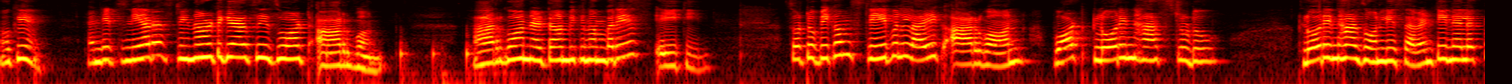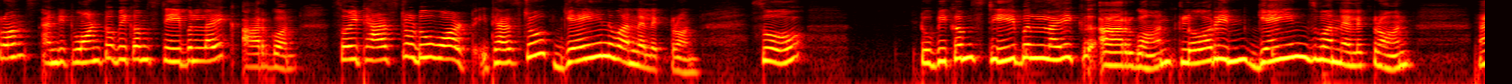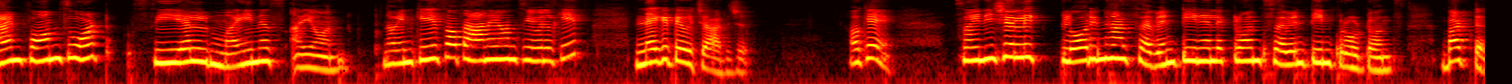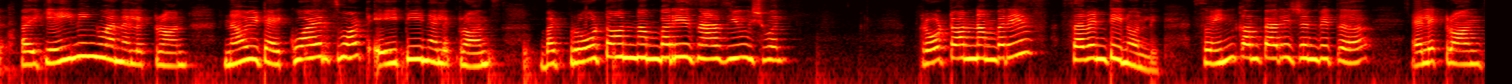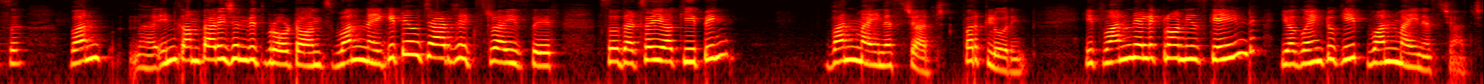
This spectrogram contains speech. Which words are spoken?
okay. And its nearest inert gas is what? Argon. Argon atomic number is 18 so to become stable like argon what chlorine has to do chlorine has only 17 electrons and it want to become stable like argon. So it has to do what? It has to gain one electron. So to become stable like argon chlorine gains one electron and forms what? Cl minus ion. Now in case of anions you will keep negative charge. Okay? So initially chlorine has 17 electrons, 17 protons. But by gaining one electron, now it acquires what? 18 electrons. But proton number is as usual. Proton number is 17 only. So in comparison with uh, electrons, one uh, in comparison with protons, one negative charge extra is there. So that's why you are keeping one minus charge for chlorine. If one electron is gained, you are going to keep one minus charge.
